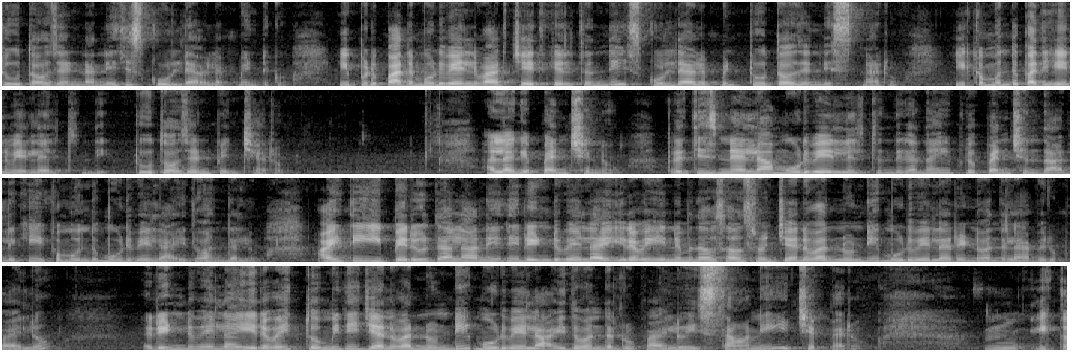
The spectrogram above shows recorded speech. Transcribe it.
టూ థౌజండ్ అనేది స్కూల్ డెవలప్మెంట్కు. ఇప్పుడు పదమూడు వేలు వారి చేతికి వెళ్తుంది స్కూల్ డెవలప్మెంట్ టూ థౌజండ్ ఇస్తున్నారు. ఇక ముందు పదిహేను వేలు వెళ్తుంది టూ థౌజండ్ పెంచారు. అలాగే పెన్షన్. ప్రతి నెల మూడు వేలు వెళ్తుంది కదా ఇప్పుడు పెన్షన్దారులకి ఇక ముందు మూడు వేల ఐదు వందలు. అయితే ఈ పెరుగుదల అనేది రెండు వేల ఇరవై ఎనిమిదవ సంవత్సరం జనవరి నుండి మూడు వేల రెండు వందల యాభై రూపాయలు. రెండు వేల ఇరవై తొమ్మిది జనవరి నుండి మూడు వేల ఐదు వందల రూపాయలు ఇస్తా అని చెప్పారు. ఇక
